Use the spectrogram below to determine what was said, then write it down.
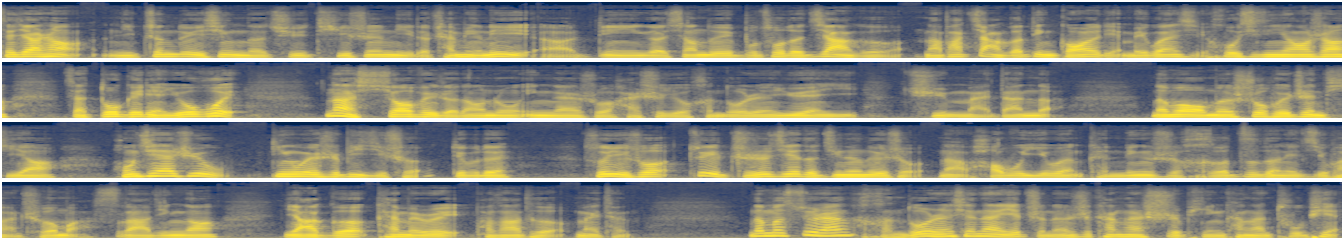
再加上你针对性的去提升你的产品力啊，定一个相对不错的价格，哪怕价格定高一点没关系，后期经销商再多给点优惠，那消费者当中应该说还是有很多人愿意去买单的。那么我们说回正题啊，红旗 H 五定位是 B 级车，对不对？所以说最直接的竞争对手，那毫无疑问肯定是合资的那几款车嘛，四大金刚、雅阁、凯美瑞、帕萨特、迈腾。那么虽然很多人现在也只能是看看视频、看看图片，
